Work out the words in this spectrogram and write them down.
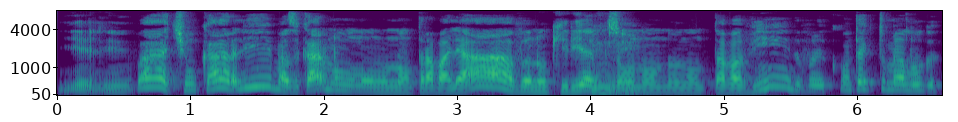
E ele, ah, tinha um cara ali, mas o cara não, não, não trabalhava, não queria, Sim. não, não, não, não tava vindo. Eu falei, quanto é que tu me aluga?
